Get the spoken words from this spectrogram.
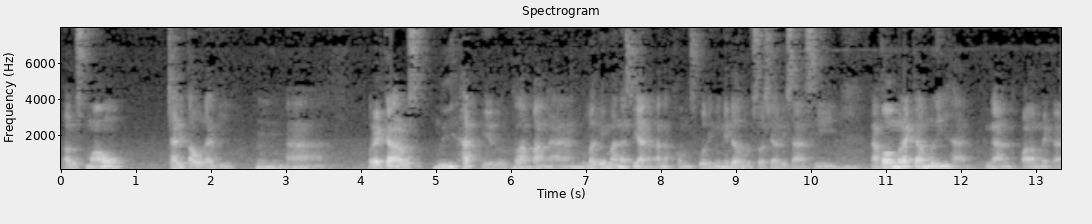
harus mau cari tahu lagi. Hmm. Nah, mereka harus melihat gitu ke hmm. lapangan hmm. bagaimana sih anak-anak homeschooling ini dalam bersosialisasi. Hmm. Nah, kalau mereka melihat dengan kepala mereka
